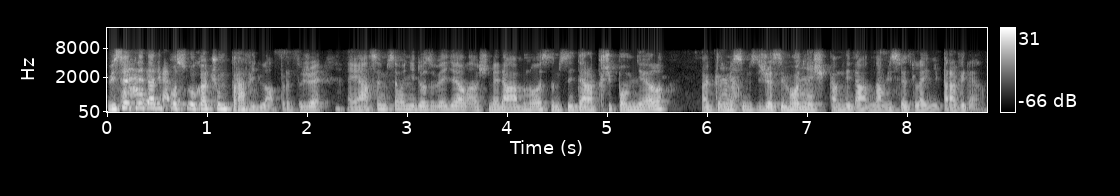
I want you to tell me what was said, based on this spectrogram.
Vysvětli tady posluchačům pravidla, protože já jsem se o ní dozvěděl až nedávno, jsem si teda připomněl, tak Ano. myslím si, že jsi vhodnější kandidát na vysvětlení pravidel.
